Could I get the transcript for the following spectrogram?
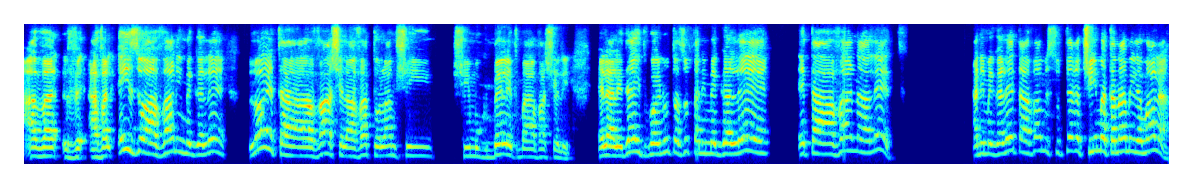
אבל, ו, אבל איזו אהבה אני מגלה? לא את האהבה של אהבת עולם שהיא שהיא מוגבלת באהבה שלי, אלא על ידי ההתבוננות הזאת אני מגלה את האהבה הנעלית. אני מגלה את האהבה המסותרת שהיא מתנה מלמעלה,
